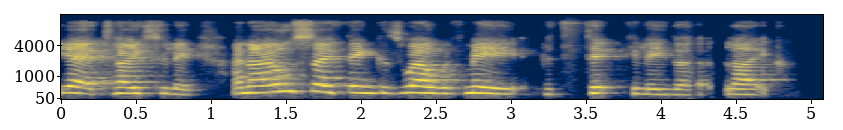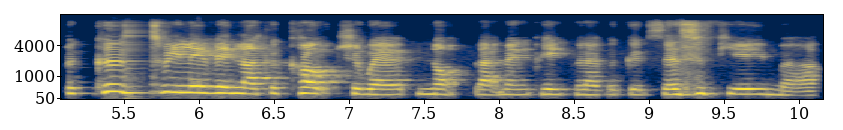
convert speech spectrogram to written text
Yeah, totally. And I also think as well with me, particularly that like because we live in like a culture where not that many people have a good sense of humour,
